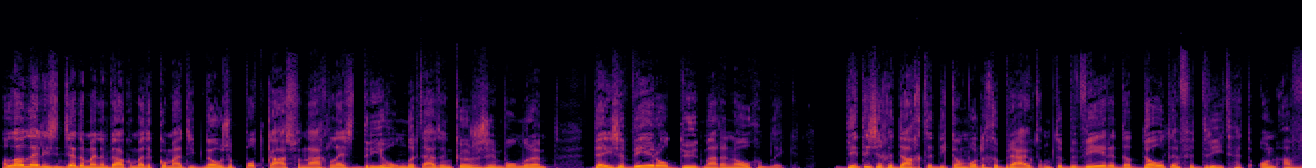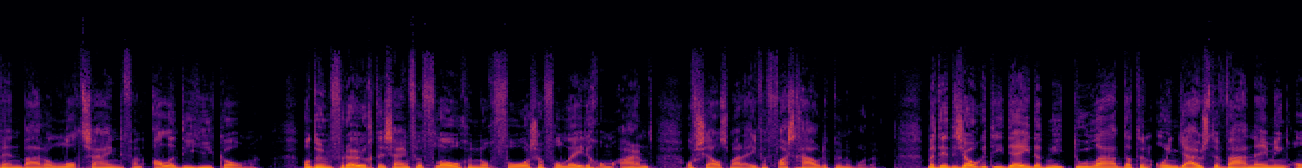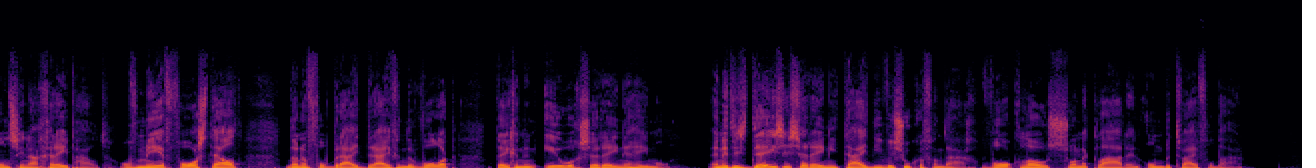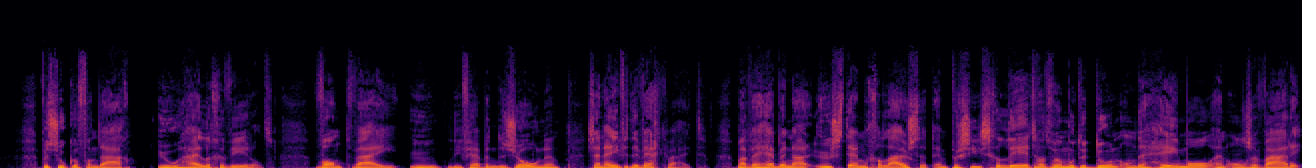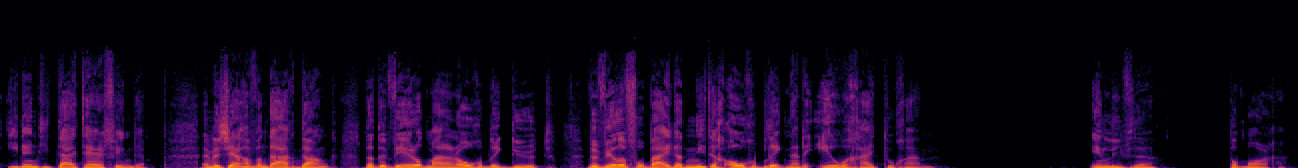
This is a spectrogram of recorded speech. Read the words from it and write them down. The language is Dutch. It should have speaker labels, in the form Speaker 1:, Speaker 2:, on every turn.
Speaker 1: Hallo ladies and gentlemen en welkom bij de Kom uit Hypnose podcast. Vandaag les 300 uit een cursus in wonderen. Deze wereld duurt maar een ogenblik. Dit is een gedachte die kan worden gebruikt om te beweren dat dood en verdriet het onafwendbare lot zijn van alle die hier komen. Want hun vreugden zijn vervlogen nog voor ze volledig omarmd of zelfs maar even vastgehouden kunnen worden. Maar dit is ook het idee dat niet toelaat dat een onjuiste waarneming ons in haar greep houdt. Of meer voorstelt dan een volbreid drijvende wolk tegen een eeuwig serene hemel. En het is deze sereniteit die we zoeken vandaag. Wolkloos, zonneklaar en onbetwijfelbaar. We zoeken vandaag uw heilige wereld. Want wij, uw liefhebbende zonen, zijn even de weg kwijt. Maar we hebben naar uw stem geluisterd en precies geleerd wat we moeten doen om de hemel en onze ware identiteit te hervinden. En we zeggen vandaag dank dat de wereld maar een ogenblik duurt. We willen voorbij dat nietig ogenblik naar de eeuwigheid toe gaan. In liefde, tot morgen.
